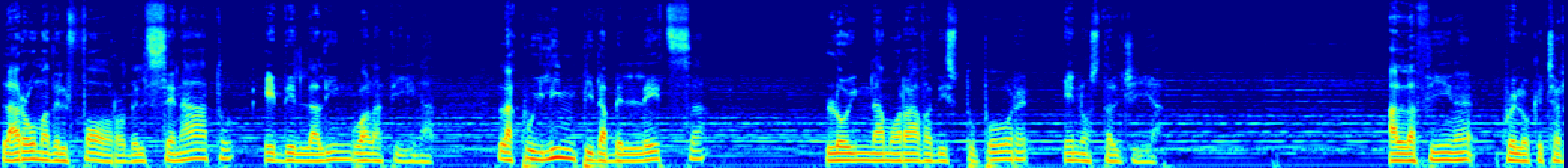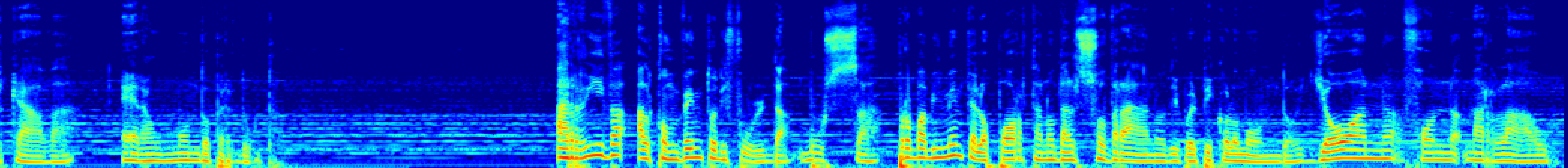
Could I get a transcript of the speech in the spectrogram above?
La Roma del foro, del Senato e della lingua latina, la cui limpida bellezza lo innamorava di stupore e nostalgia. Alla fine quello che cercava era un mondo perduto. Arriva al convento di Fulda, bussa, probabilmente lo portano dal sovrano di quel piccolo mondo, Johann von Marlau,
